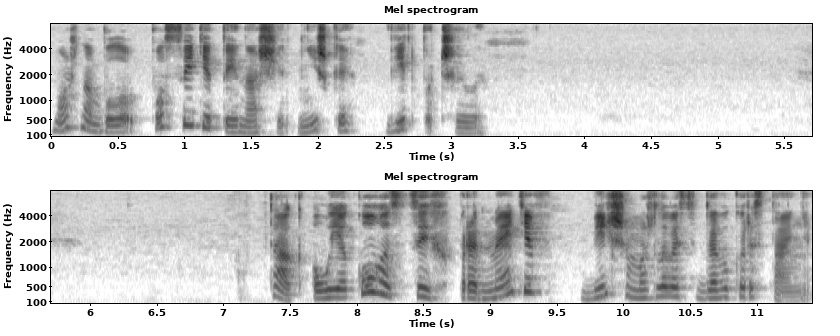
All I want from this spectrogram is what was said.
можна було посидіти і наші ніжки відпочили. Так, а у якого з цих предметів більше можливостей для використання?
